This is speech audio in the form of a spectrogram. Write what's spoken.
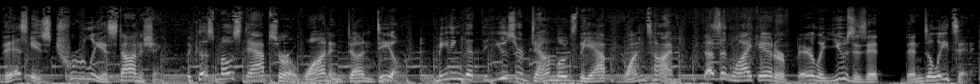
This is truly astonishing because most apps are a one and done deal, meaning that the user downloads the app one time, doesn't like it or barely uses it, then deletes it.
